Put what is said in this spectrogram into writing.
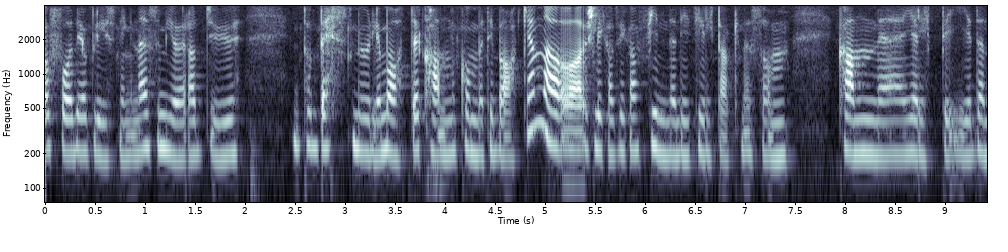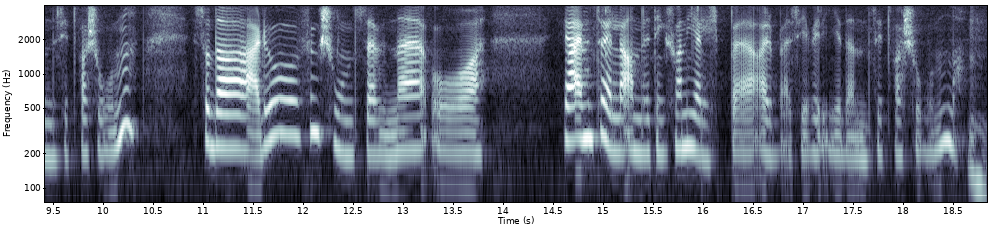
å få de opplysningene som gjør at du på best mulig måte kan komme tilbake igjen. og slik at vi kan finne de tiltakene som kan eh, hjelpe i denne situasjonen. Så da er det jo funksjonsevne og ja, eventuelle andre ting som kan hjelpe arbeidsgiver i den situasjonen. Da. Mm.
